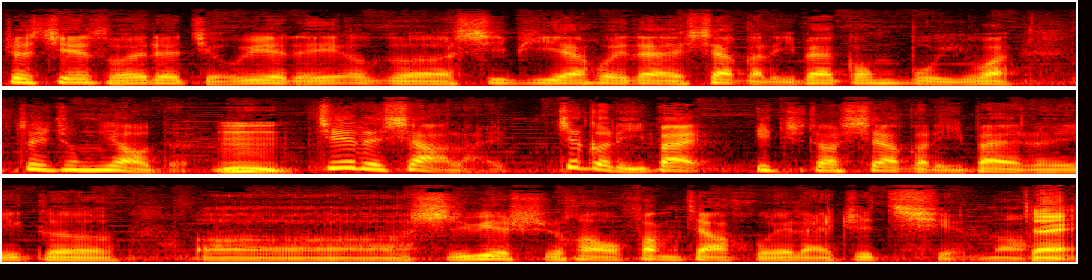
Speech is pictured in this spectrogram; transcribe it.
这些所谓的九月的一个 CPI 会在下个礼拜公布以外，最重要的，嗯，接着下来，这个礼拜一直到下个礼拜的一个呃十月十号放假回来之前哦，对，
